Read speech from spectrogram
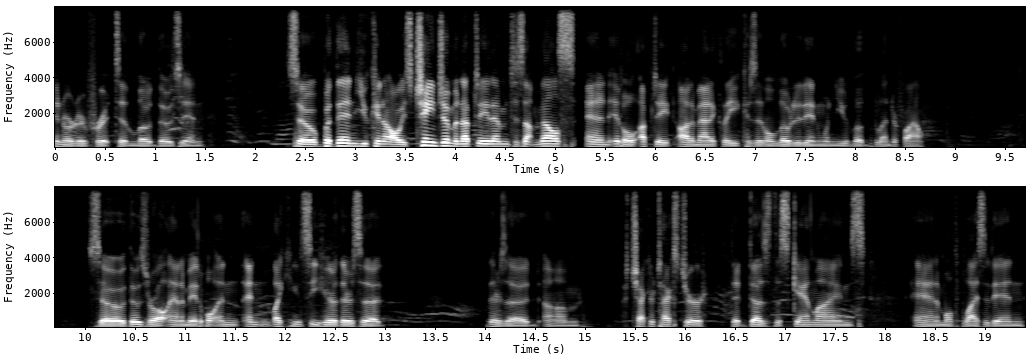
in order for it to load those in. So, but then you can always change them and update them to something else, and it'll update automatically because it'll load it in when you load the Blender file. So those are all animatable, and and like you can see here, there's a there's a, um, a checker texture that does the scan lines, and it multiplies it in,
